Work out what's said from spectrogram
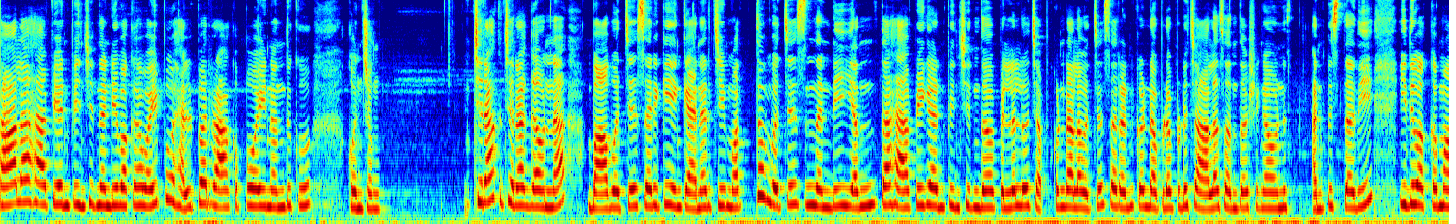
చాలా హ్యాపీ అనిపించిందండి. ఒకవైపు హెల్పర్ రాకపోయినందుకు కొంచెం చిరాకు చిరాకుగా ఉన్న బాబు వచ్చేసరికి ఇంకా ఎనర్జీ మొత్తం వచ్చేసిందండి. ఎంత హ్యాపీగా అనిపించిందో పిల్లలు చెప్పకుండా అలా వచ్చేసారనుకోండి అప్పుడప్పుడు చాలా సంతోషంగా అనిపిస్తుంది. ఇది ఒక్క మా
